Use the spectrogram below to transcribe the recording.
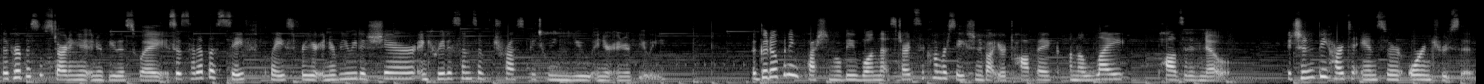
The purpose of starting your interview this way is to set up a safe place for your interviewee to share and create a sense of trust between you and your interviewee. A good opening question will be one that starts the conversation about your topic on a light, positive note. It shouldn't be hard to answer or intrusive.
